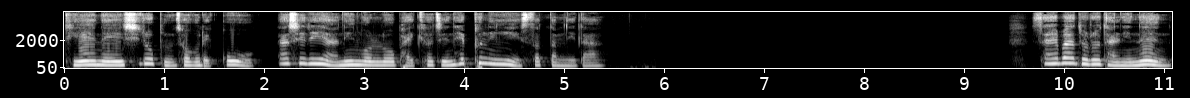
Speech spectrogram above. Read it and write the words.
DNA 시료 분석을 했고 사실이 아닌 걸로 밝혀진 해프닝이 있었답니다. 살바도르 달리는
